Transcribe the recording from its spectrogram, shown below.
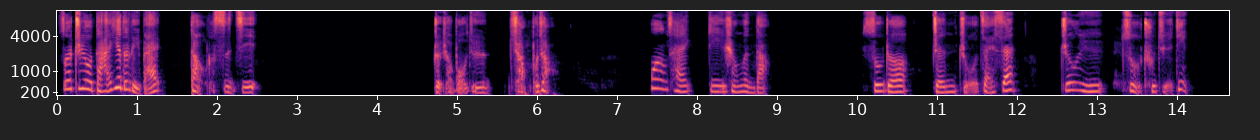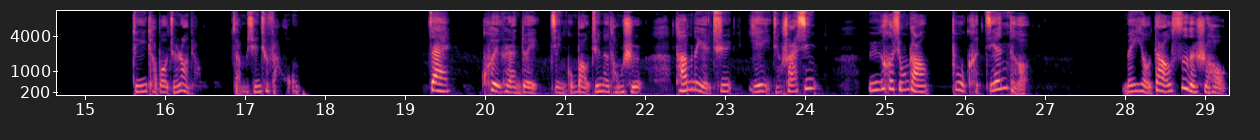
则只有打野的李白到了四级。这条暴君抢不抢？旺财低声问道。苏哲斟酌再三，终于做出决定：第一条暴君让掉，咱们先去反红。在 Quick 战队进攻暴君的同时，他们的野区也已经刷新，鱼和熊掌不可兼得。没有到四的时候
